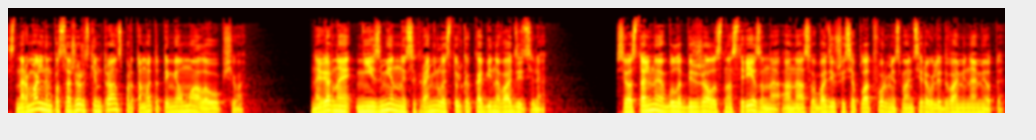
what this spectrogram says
С нормальным пассажирским транспортом этот имел мало общего. Наверное, неизменной сохранилась только кабина водителя. Все остальное было безжалостно срезано, а на освободившейся платформе смонтировали два миномета.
